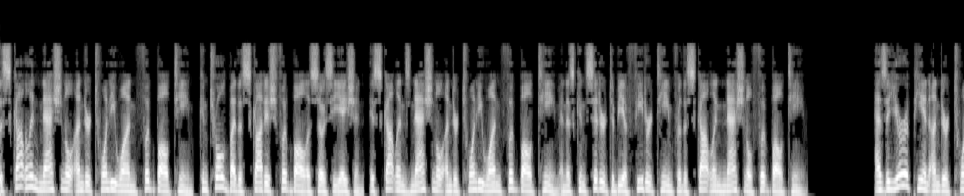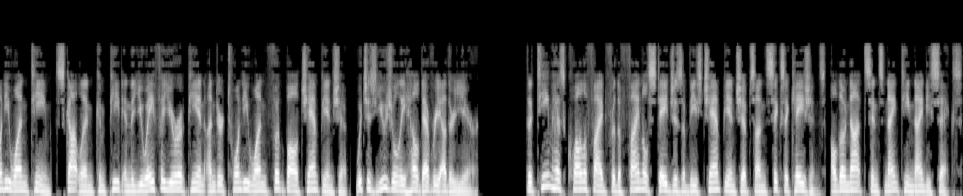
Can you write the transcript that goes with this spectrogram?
The Scotland national under-21 football team, controlled by the Scottish Football Association, is Scotland's national under-21 football team and is considered to be a feeder team for the Scotland national football team. As a European under-21 team, Scotland compete in the UEFA European Under-21 Football Championship, which is usually held every other year. The team has qualified for the final stages of these championships on six occasions, although not since 1996.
